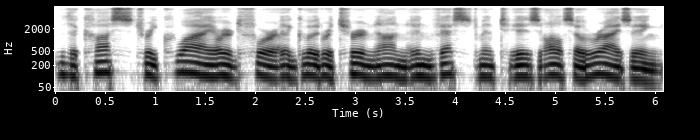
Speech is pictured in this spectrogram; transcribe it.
The cost required for a good return on investment is also rising.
